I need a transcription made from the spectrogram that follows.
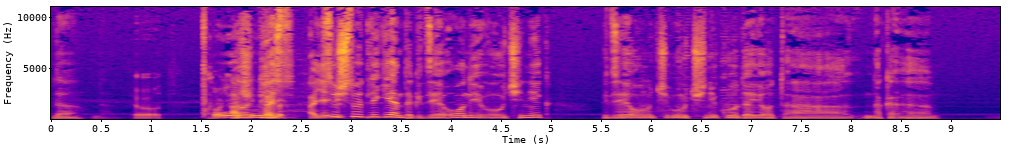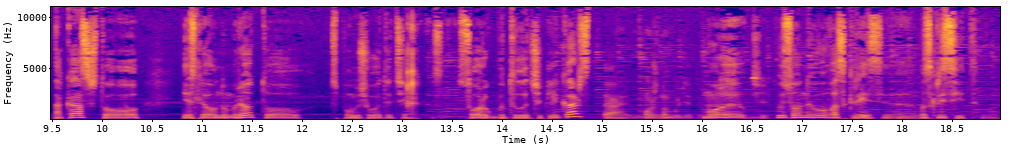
Да, да. Вот. Но у него А очень ну, много... А Существует легенда, где он и его ученик, где он уч- ученику дает а, нака- а, наказ, что если он умрет, то с помощью вот этих 40 бутылочек лекарств, Да, можно будет... мо- пусть он его воскрес, э, воскресит. Вот.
